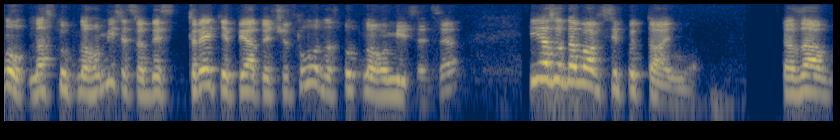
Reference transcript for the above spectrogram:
Ну, наступного місяця, десь 3-5 число наступного місяця. І я задавав ці питання. Казав,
